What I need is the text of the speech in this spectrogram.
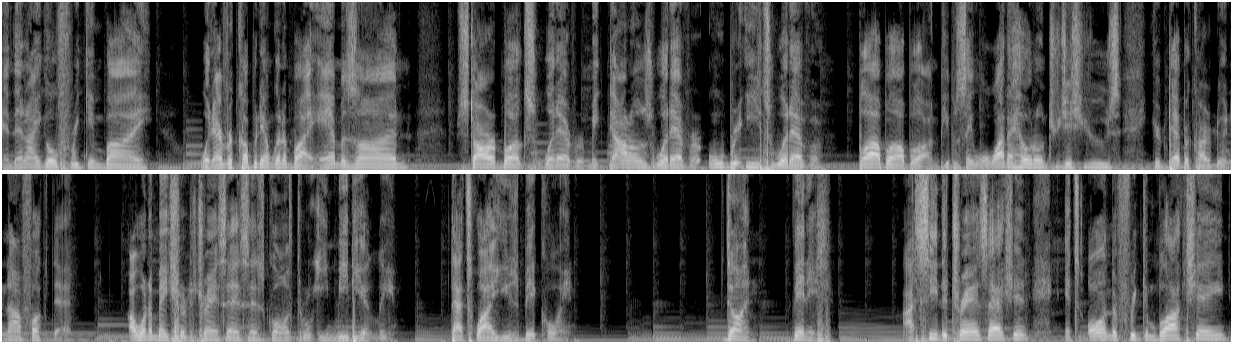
and then I go freaking buy whatever company I'm going to buy Amazon, Starbucks, whatever, McDonald's, whatever, Uber Eats, whatever, blah, blah, blah. And people say, well, why the hell don't you just use your debit card to do it? Nah, fuck that. I want to make sure the transaction is going through immediately. That's why I use Bitcoin. Done. Finished. I see the transaction. It's on the freaking blockchain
